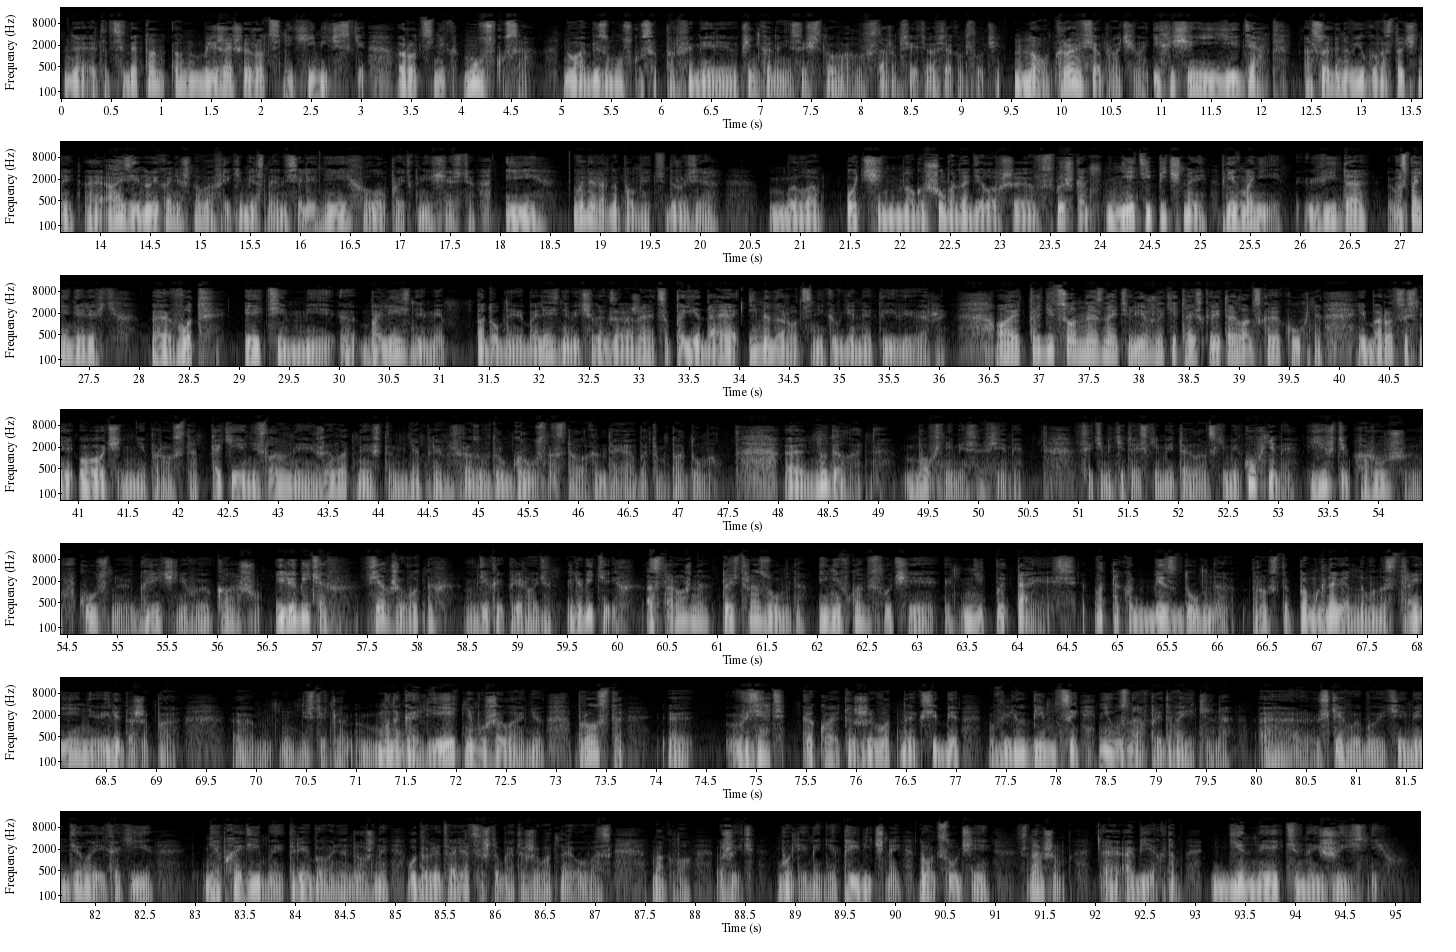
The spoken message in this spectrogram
э, этот цибетон, он ближайший родственник химический, родственник мускуса. Ну, а без мускуса парфюмерии вообще никогда не существовало в Старом Свете, во всяком случае. Но, кроме всего прочего, их еще и едят. Особенно в Юго-Восточной э, Азии, ну и, конечно, в Африке местное население их лопает, к несчастью. И вы, наверное, помните, друзья, было очень много шума наделавшая вспышка нетипичной пневмонии, вида воспаления легких. Э, вот этими э, болезнями, подобными болезнями человек заражается, поедая именно родственников Генеты и Виверы. А это традиционная, знаете ли, южно-китайская и тайландская кухня, и бороться с ней очень непросто. Такие неславные животные, что меня прямо сразу вдруг грустно стало, когда я об этом подумал. Э, ну да ладно, бог с ними со всеми, с этими китайскими и тайландскими кухнями. Ешьте хорошую, вкусную, гречневую кашу и любите всех животных в дикой природе. Любите их осторожно, то есть разумно, и ни в коем случае не пытаясь. Вот так вот бездумно, просто по мгновенному настроению или даже по э, действительно многолетнему желанию, просто э, взять какое-то животное к себе в любимцы, не узнав предварительно, э, с кем вы будете иметь дело и какие необходимые требования должны удовлетворяться, чтобы это животное у вас могло жить более-менее приличной, ну вот в случае с нашим э, объектом, генетиной жизнью.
